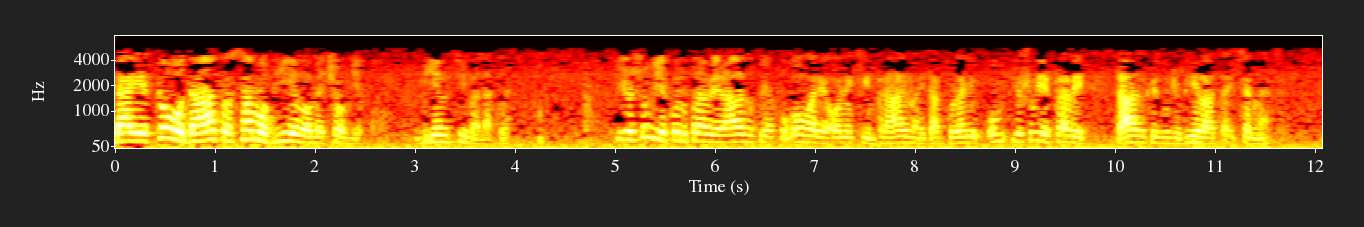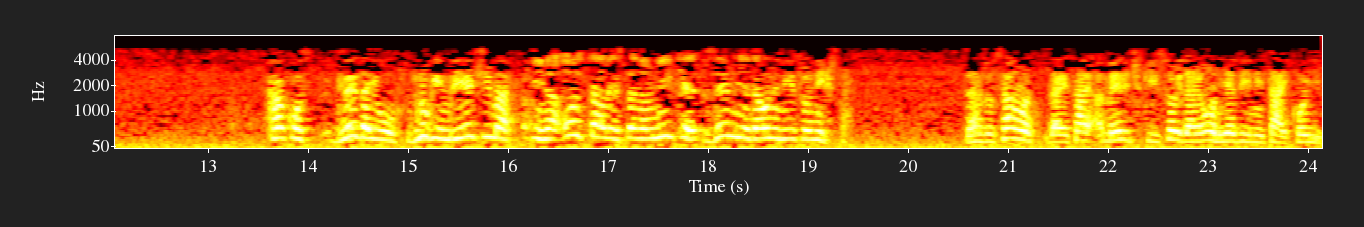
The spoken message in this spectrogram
da je to dato samo bijelome čovjeku. Bijelcima, dakle. I još uvijek oni pravi razlike, ako govore o nekim pravima i tako dalje, još uvijek pravi razlike između bijelaca i crnaca kako gledaju drugim riječima i na ostale stanovnike zemlje da oni nisu ništa. Da su samo da je taj američki soj, da je on jedini taj koji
